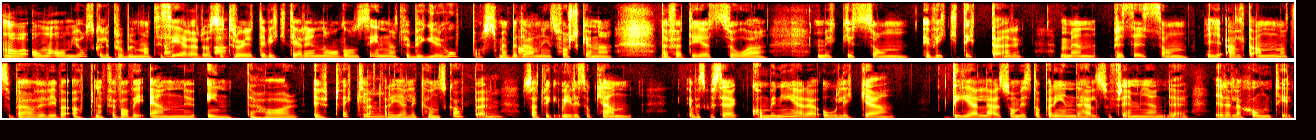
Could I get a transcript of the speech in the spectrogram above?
Om, om jag skulle problematisera då, så ja. tror jag att det är viktigare än någonsin att vi bygger ihop oss med bedömningsforskarna. Därför att det är så mycket som är viktigt där. Men precis som i allt annat så behöver vi vara öppna för vad vi ännu inte har utvecklat mm. vad det gäller kunskaper. Mm. Så att vi, vi liksom kan vad ska vi säga, kombinera olika delar som vi stoppar in det hälsofrämjande i relation till.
